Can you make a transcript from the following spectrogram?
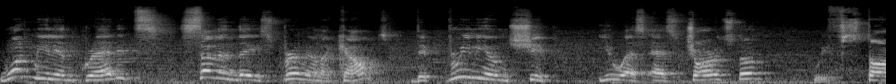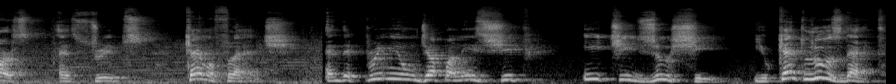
1 million credits, 7 days premium account, the premium ship USS Charleston with stars and strips camouflage, and the premium Japanese ship Ishizuchi. You can't lose that.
